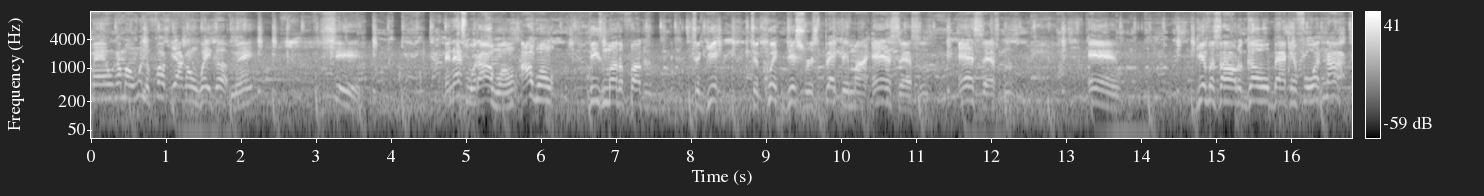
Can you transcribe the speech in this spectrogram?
Man, come on. When the fuck y'all gonna wake up, man? Shit. And that's what I want. I want these motherfuckers to get to quit disrespecting my ancestors, ancestors, and give us all the gold back in Fort Knox.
